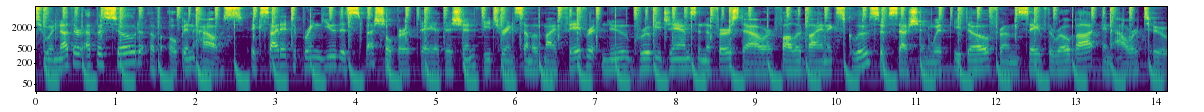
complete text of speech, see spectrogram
To another episode of Open House. Excited to bring you this special birthday edition featuring some of my favorite new groovy jams in the first hour, followed by an exclusive session with Ido from Save the Robot in hour two.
